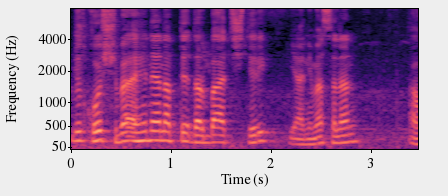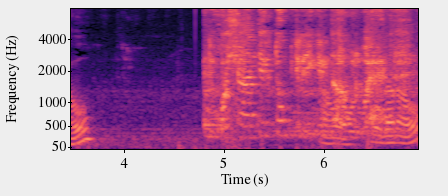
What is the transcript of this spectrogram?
بتخش بقى هنا أنا بتقدر بقى تشترك. يعني مثلا أهو. خش على التيك توك يلاقيك أنت أول واحد. أهو.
